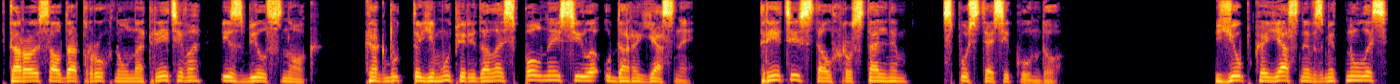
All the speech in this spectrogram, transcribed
Второй солдат рухнул на третьего и сбил с ног, как будто ему передалась полная сила удара ясны. Третий стал хрустальным спустя секунду. Юбка ясно взметнулась,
